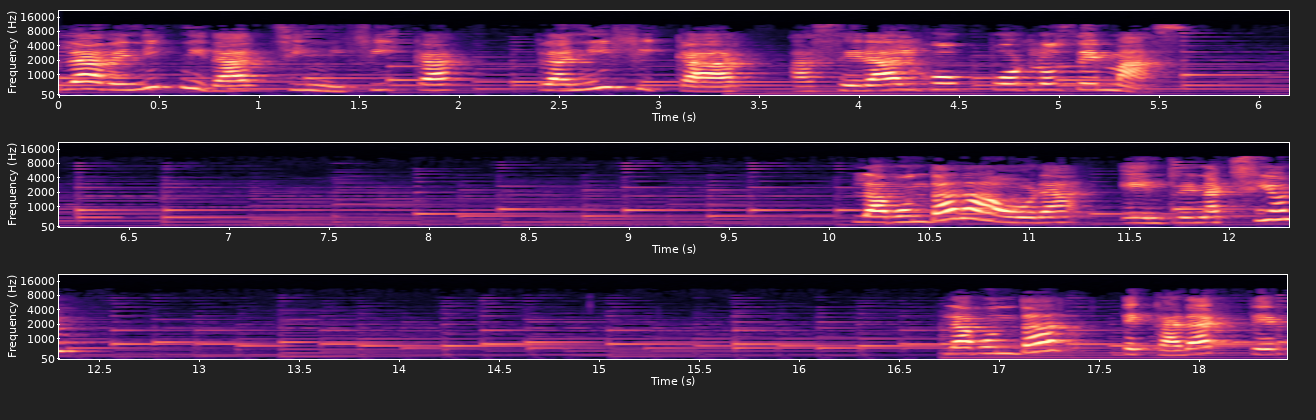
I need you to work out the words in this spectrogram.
la benignidad significa planificar hacer algo por los demás. La bondad ahora entra en acción. La bondad de carácter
